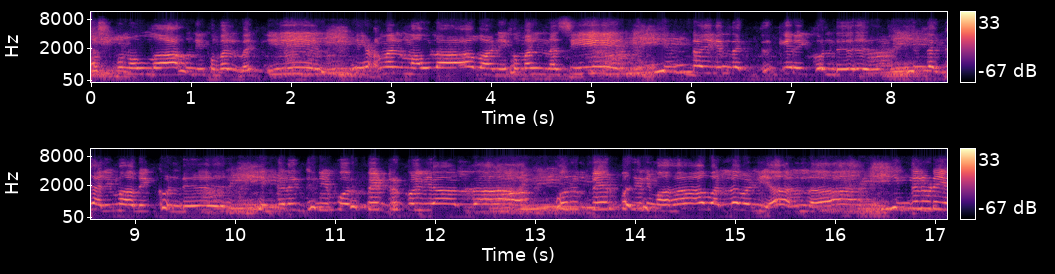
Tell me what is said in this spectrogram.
ஹஸ்புனல்லாஹு நிகுமல் வக்கீல் நிஅமல் மௌலா வ நிகுமல் நசீர். என்ற இந்த திக்கரை கொண்டு இந்த களிமாவை கொண்டு எங்களுக்கு நீ பொறுப்பேற்றுக் கொள் யா அல்லாஹ் பொறுப்பேற்பதில் மகா வல்லவன் எங்களுடைய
